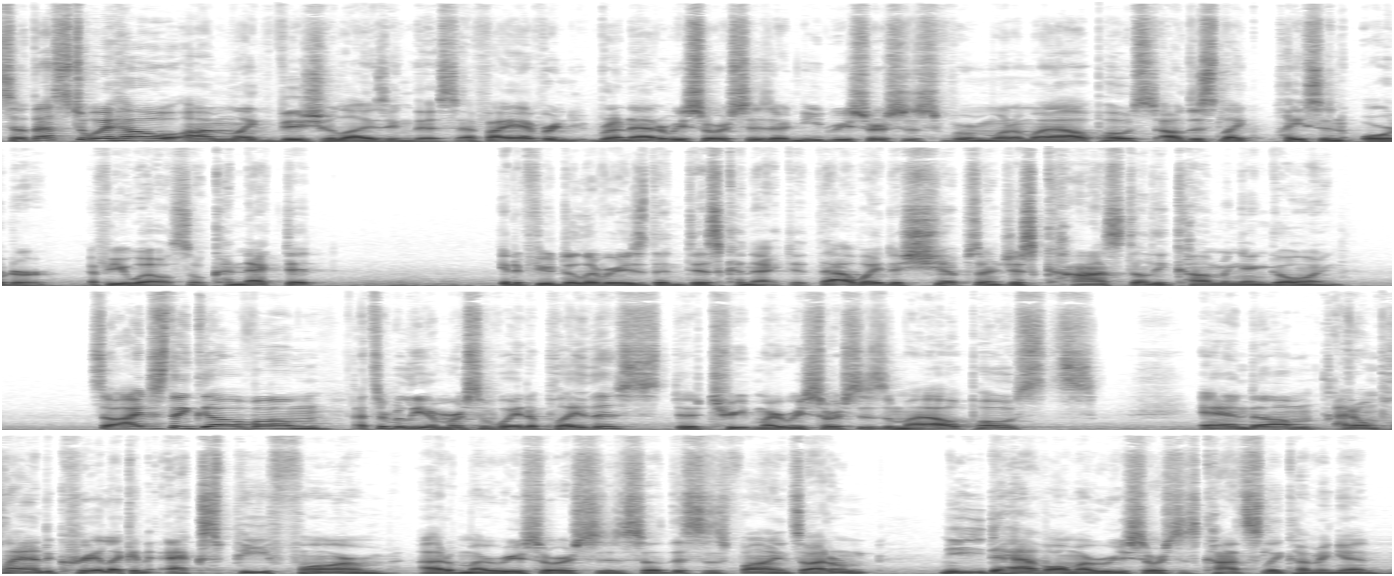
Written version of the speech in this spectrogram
So that's the way how I'm like visualizing this. If I ever run out of resources or need resources from one of my outposts, I'll just like place an order, if you will. So connect it, get a few deliveries, then disconnect it. That way the ships are just constantly coming and going. So I just think of, um, that's a really immersive way to play this, to treat my resources and my outposts. And um, I don't plan to create like an XP farm out of my resources, so this is fine. So I don't need to have all my resources constantly coming in.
